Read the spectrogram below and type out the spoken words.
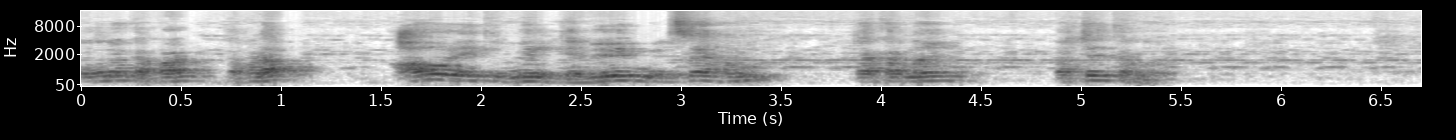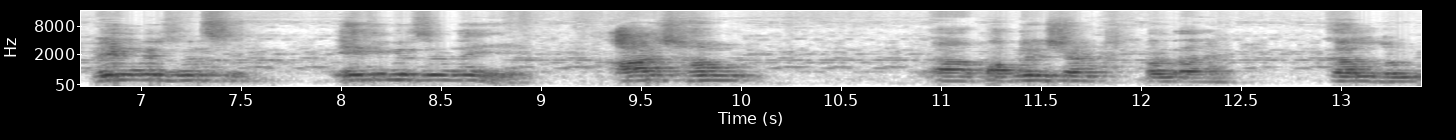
उतना कपड़ा कपड़ा और एक मिल के विविंग मिल से हम क्या करना है? परचेज करना है। विविंग मिल मिल से, एक ही मिल से नहीं है। आज हम पॉपुलर शर्ट बन रहा है। कल हम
